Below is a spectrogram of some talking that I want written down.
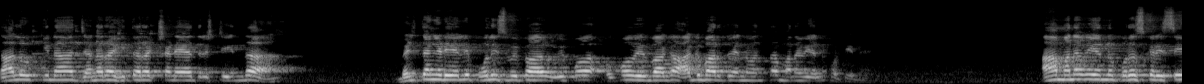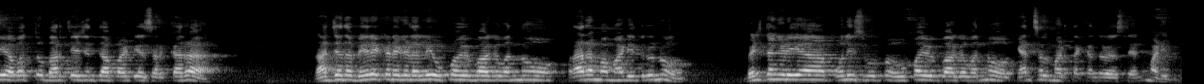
ತಾಲೂಕಿನ ಜನರ ಹಿತರಕ್ಷಣೆಯ ದೃಷ್ಟಿಯಿಂದ ಬೆಳ್ತಂಗಡಿಯಲ್ಲಿ ಪೊಲೀಸ್ ವಿಭಾಗ ವಿಪ ಉಪವಿಭಾಗ ಆಗಬಾರದು ಎನ್ನುವಂತ ಮನವಿಯನ್ನು ಕೊಟ್ಟಿದೆ. ಆ ಮನವಿಯನ್ನು ಪುರಸ್ಕರಿಸಿ ಅವತ್ತು ಭಾರತೀಯ ಜನತಾ ಪಾರ್ಟಿಯ ಸರ್ಕಾರ ರಾಜ್ಯದ ಬೇರೆ ಕಡೆಗಳಲ್ಲಿ ಉಪವಿಭಾಗವನ್ನು ಪ್ರಾರಂಭ ಮಾಡಿದ್ರೂ ಬೆಳ್ತಂಗಡಿಯ ಪೊಲೀಸ್ ಉಪ ಉಪವಿಭಾಗವನ್ನು ಕ್ಯಾನ್ಸಲ್ ಮಾಡ್ತಕ್ಕಂಥ ವ್ಯವಸ್ಥೆಯನ್ನು ಮಾಡಿದ್ರು.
